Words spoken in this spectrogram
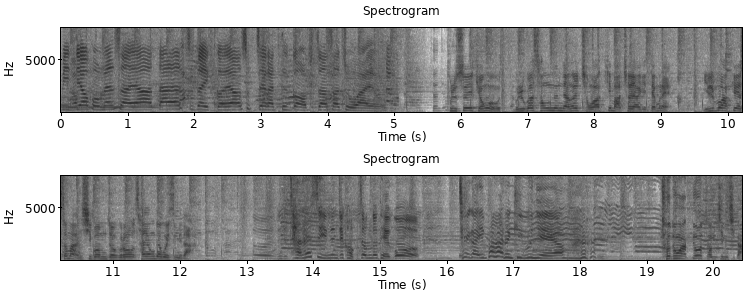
미디어 보면서요 따라할 수도 있고요 숙제 같은 거 없어서 좋아요. 불소의 경우 물과 섞는 양을 정확히 맞춰야 하기 때문에 일부 학교에서만 시범적으로 사용되고 있습니다. 잘 할 수 있는지 걱정도 되고 제가 입학하는 기분이에요. 초등학교 점심시간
